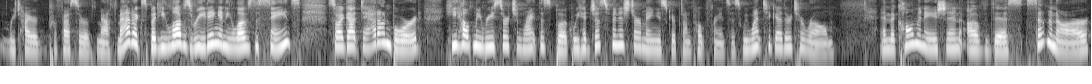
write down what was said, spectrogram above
retired professor of mathematics, but he loves reading and he loves the saints. So I got Dad on board. He helped me research and write this book. We had just finished our manuscript on Pope Francis. We went together to Rome. And the culmination of this seminar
